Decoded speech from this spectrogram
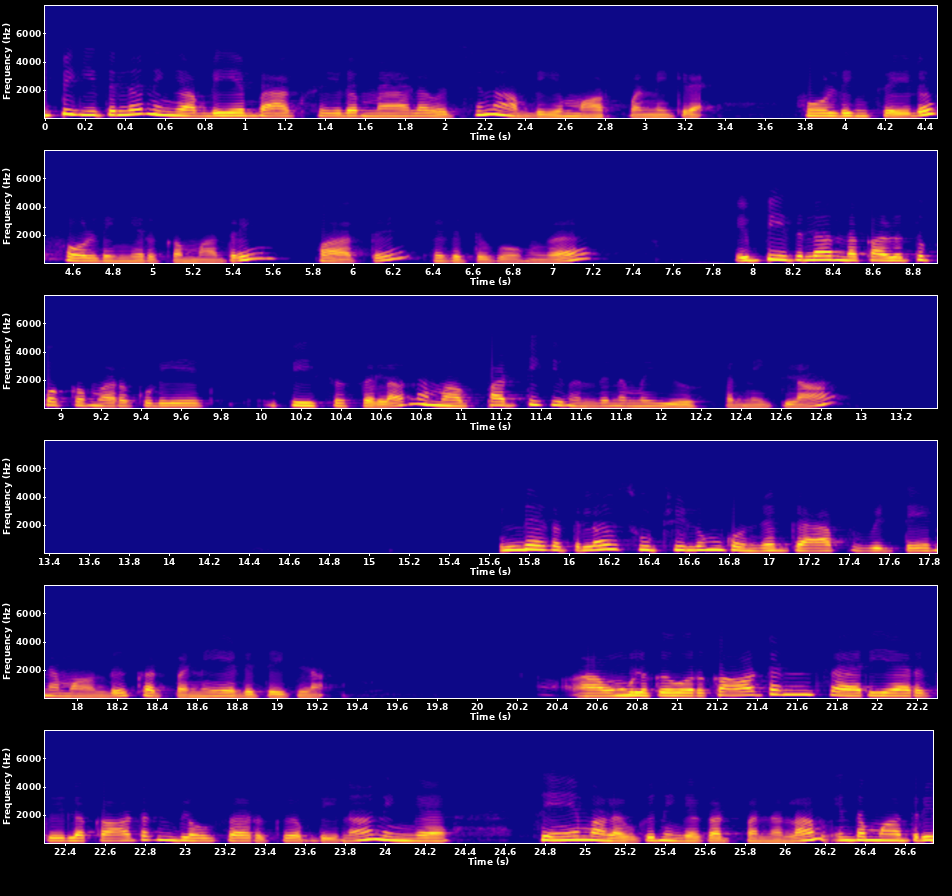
இப்போ இதில் நீங்கள் அப்படியே பேக் சைடை மேலே வச்சு நான் அப்படியே மார்க் பண்ணிக்கிறேன். ஃபோல்டிங் சைடு ஃபோல்டிங் இருக்க மாதிரி பார்த்து எடுத்துக்கோங்க. இப்போ இதில் அந்த கழுத்து பக்கம் வரக்கூடிய பீசஸ் எல்லாம் நம்ம பட்டிக்கு வந்து நம்ம யூஸ் பண்ணிக்கலாம். இந்த இடத்துல சுற்றிலும் கொஞ்சம் கேப் விட்டே நம்ம வந்து கட் பண்ணி எடுத்துக்கலாம். உங்களுக்கு ஒரு காட்டன் சேரீயாக இருக்குது இல்லை காட்டன் ப்ளவுஸாக இருக்குது அப்படின்னா நீங்கள் சேம் அளவுக்கு நீங்கள் கட் பண்ணலாம். இந்த மாதிரி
